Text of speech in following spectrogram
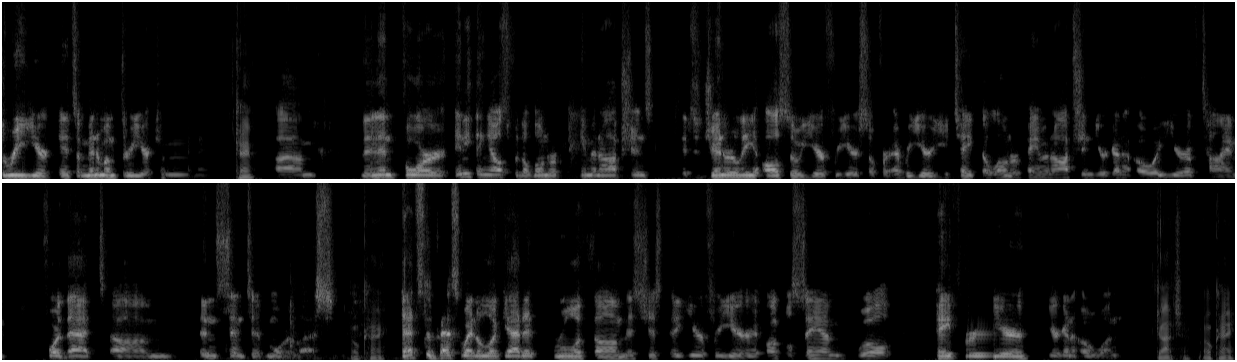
three year. It's a minimum three year commitment. Okay. Um, and then for anything else for the loan repayment options, it's generally also year for year. So for every year you take the loan repayment option, you're going to owe a year of time for that um, incentive, more or less. Okay. That's the best way to look at it. Rule of thumb is just a year for year. If Uncle Sam will pay for a year, you're going to owe one. Gotcha. Okay.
